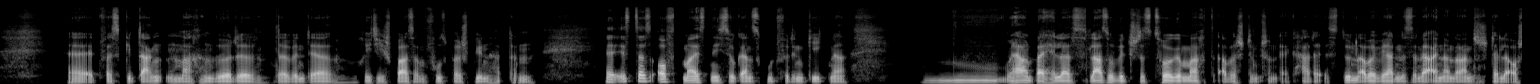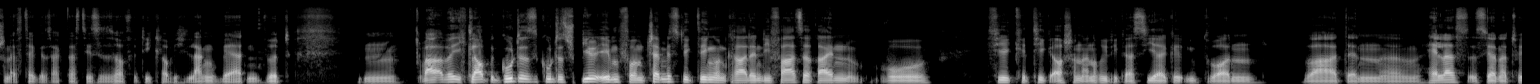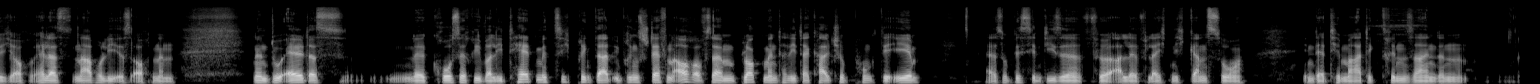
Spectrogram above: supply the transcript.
äh, etwas Gedanken machen würde, da wenn der richtig Spaß am Fußballspielen hat, dann äh, ist das oft meist nicht so ganz gut für den Gegner. Ja, und bei Hellas Lasovic das Tor gemacht, aber stimmt schon, der Kader ist dünn, aber wir hatten das an der einen oder anderen Stelle auch schon öfter gesagt, dass die Saison für die, glaube ich, lang werden wird. Hm, war aber, ich glaube, gutes, gutes Spiel eben vom Champions League-Ding und gerade in die Phase rein, wo viel Kritik auch schon an Rüdi Garcia geübt worden war, denn äh, Hellas ist ja natürlich auch, Hellas Napoli ist auch ein, ein Duell, das eine große Rivalität mit sich bringt. Da hat übrigens Steffen auch auf seinem Blog mentalitaculture.de äh, so ein bisschen diese für alle vielleicht nicht ganz so in der Thematik drin seienden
